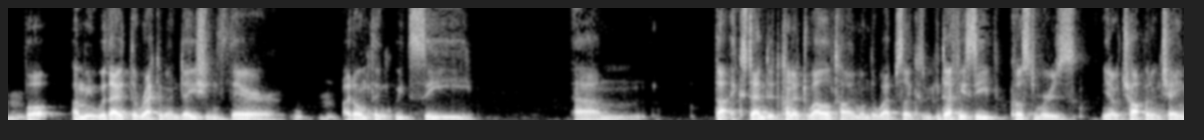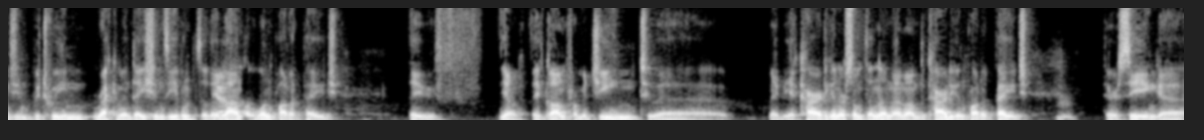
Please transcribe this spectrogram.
Mm. but I mean, without the recommendations there, Mm. I don't think we'd see um, that extended kind of dwell time on the website because we could definitely see customers, you know, chopping and changing between recommendations even. So they Yeah. land on one product page, they've you know they've gone from a jean to a maybe a cardigan or something, and then on the cardigan product page, Mm. They're seeing uh,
